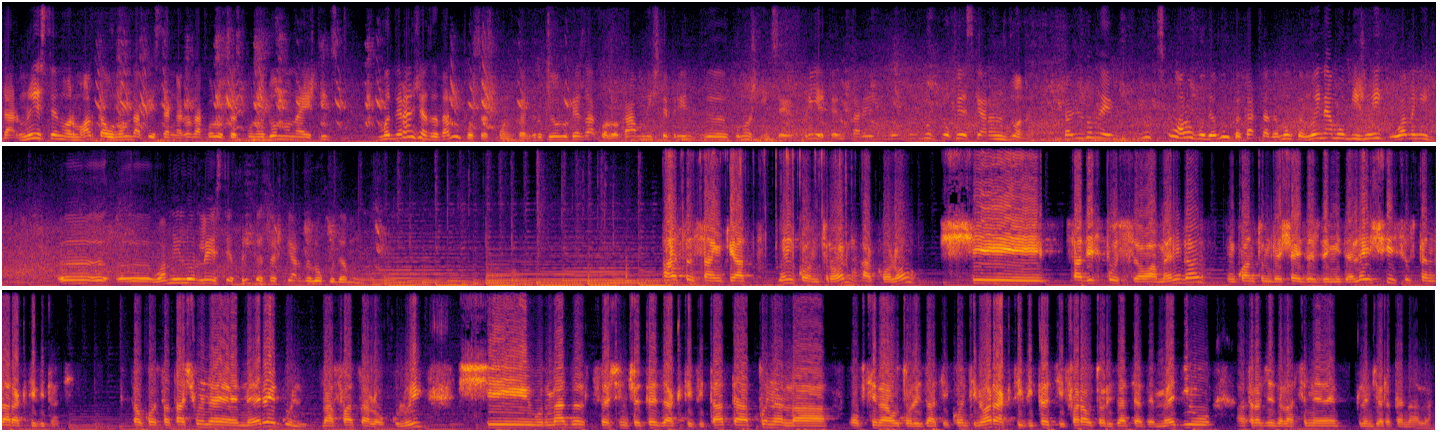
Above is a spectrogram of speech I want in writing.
Dar nu este normal ca un om, dacă este angajat acolo, să spună, domnul, n știți, mă deranjează, dar nu pot să spun, pentru că eu lucrez acolo, că am niște pri- uh, cunoștințe, prieteni care nu, nu locuiesc chiar în zonă. Și a zis, domnule, eu țin la locul de muncă, cartea de muncă, noi ne-am obișnuit, oamenii, uh, uh, oamenilor le este frică să-și piardă locul de muncă. Astăzi s-a încheiat un control acolo și s-a dispus o amendă în cuantum de 60.000 de lei și suspendarea activității. S-au constatat și unele nereguli la fața locului și și urmează să-și înceteze activitatea până la obținerea autorizației. Continuarea activității fără autorizația de mediu atrage de la sine plângere penală.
